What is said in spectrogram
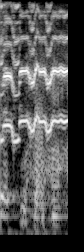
Ha ha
